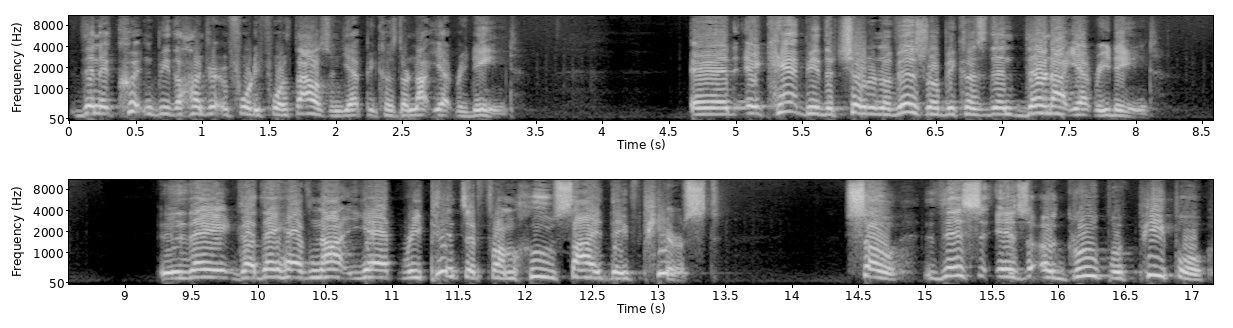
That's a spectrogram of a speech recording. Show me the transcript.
then it couldn't be the 144,000 yet because they're not yet redeemed. And it can't be the children of Israel because then they're not yet redeemed. They, they have not yet repented from whose side they've pierced. So this is a group of people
